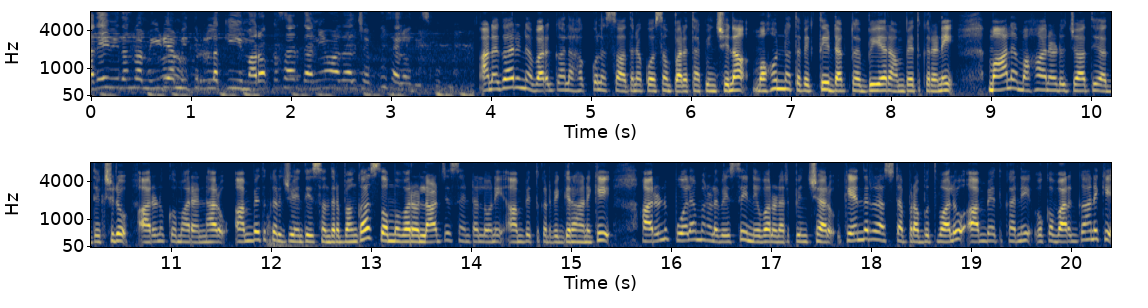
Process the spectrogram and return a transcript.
అదేవిధంగా మీడియా మిత్రులకి మరొక్కసారి ధన్యవాదాలు చెప్తూ సెలవు తీసుకుంటున్నాను. అణగారిన వర్గాల హక్కుల సాధన కోసం పరితపించిన మహోన్నత వ్యక్తి డాక్టర్ బిఆర్ అంబేద్కర్ అని మాల మహానాడు జాతీయ అధ్యక్షుడు అరుణ్ కుమార్ అన్నారు. అంబేద్కర్ జయంతి సందర్భంగా సోమవారం లార్జీ సెంటర్లోని అంబేద్కర్ విగ్రహానికి అరుణ్ పూలమరలు వేసి నివాళులర్పించారు. కేంద్ర రాష్ట్ర ప్రభుత్వాలు అంబేద్కర్ని ఒక వర్గానికి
